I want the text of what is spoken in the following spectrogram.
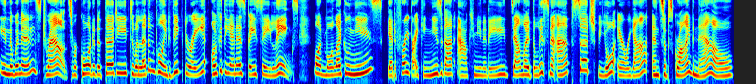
In the women's, Trouts recorded a 30 to 11 point victory over the NSBC Lynx. Want more local news? Get free breaking news about our community. Download the Listener app, search for your area, and subscribe now.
